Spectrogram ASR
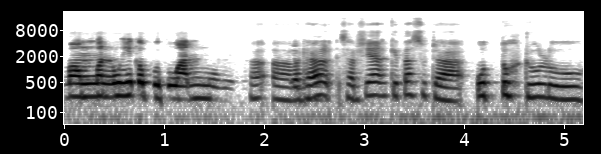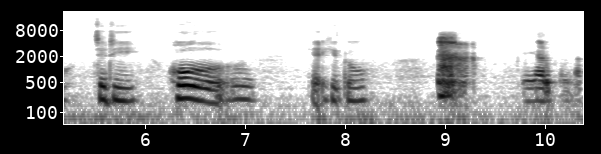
memenuhi kebutuhanmu gitu. Heeh, padahal seharusnya kita sudah utuh dulu jadi whole Hmm, kayak gitu. benar benar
